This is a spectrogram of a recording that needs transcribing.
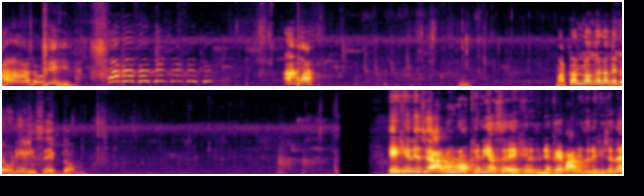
আহ। দৌৰি আহিল। আহ। মাতৰ লগে লগে দৌৰি আহিছে একদম। এইখিনি যে আলুৰ ৰসখিনি আছে, এইখিনি ধুনীয়াকৈ পানীটো দেখিছেনে?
